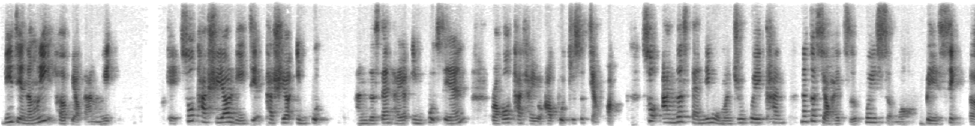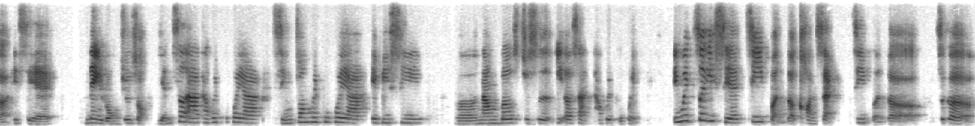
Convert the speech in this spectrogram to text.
理解能力和表达能力。OK，所以他需要理解，他需要 input，understand，他要 input 先，然后他才有 output，就是讲话。So understanding 我们就会看那个小孩子会什么 basic 的一些内容，就是说颜色啊，他会不会啊？形状会不会啊？A B C 呃 numbers 就是一二三，他会不会？因为这一些基本的 concept，基本的这个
